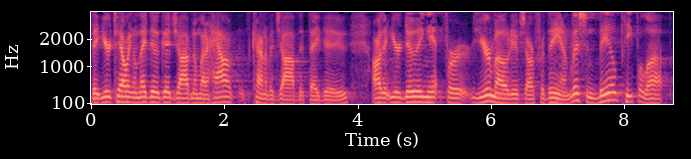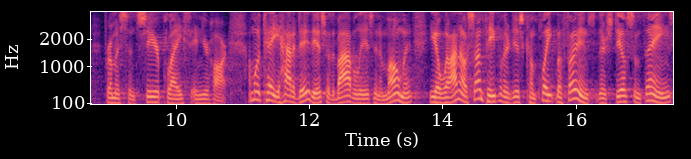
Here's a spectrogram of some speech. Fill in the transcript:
that you're telling them they do a good job no matter how kind of a job that they do, or that you're doing it for your motives or for them. Listen, build people up from a sincere place in your heart. I'm going to tell you how to do this, or the Bible is in a moment. You go, well, I know some people are just complete buffoons. There's still some things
